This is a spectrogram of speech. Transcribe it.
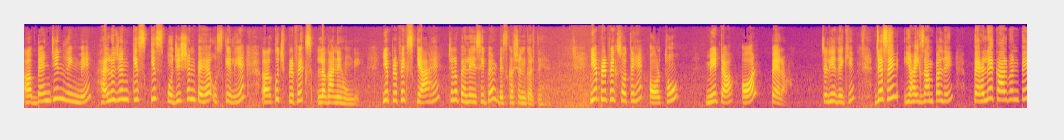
बेंजिन रिंग में हेलोजन किस किस पोजीशन पे है उसके लिए आ, कुछ प्रिफिक्स लगाने होंगे। ये प्रिफिक्स क्या है? चलो पहले इसी पर डिस्कशन करते हैं। ये प्रिफिक्स होते हैं ऑर्थो मेटा और पैरा चलिए देखिए जैसे यहाँ एग्ज़ाम्पल दें पहले कार्बन पे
